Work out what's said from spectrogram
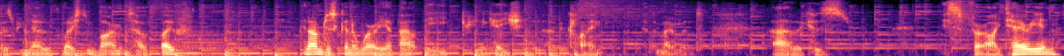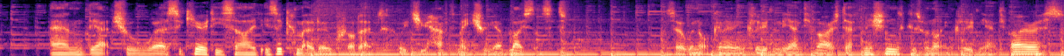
as we know most environments have both. And I'm just going to worry about the communication of the client at the moment uh, because it's for ITarian and the actual uh, security side is a Comodo product which you have to make sure you have licenses for. So we're not going to include in the antivirus definitions because we're not including the antivirus.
